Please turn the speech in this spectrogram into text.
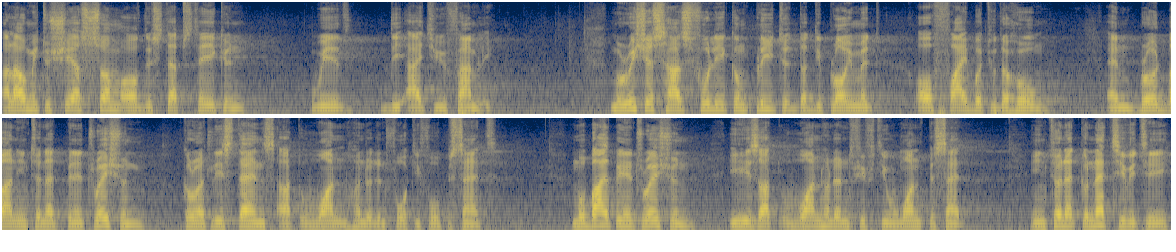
Allow me to share some of the steps taken with the ITU family. Mauritius has fully completed the deployment of fiber to the home and broadband internet penetration currently stands at 144%. Mobile penetration is at 151%. Internet connectivity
